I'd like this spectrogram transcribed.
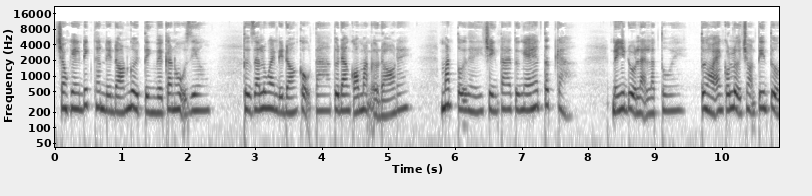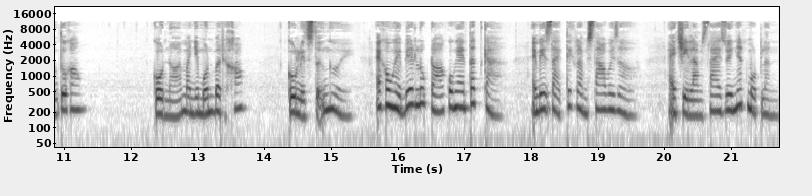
Trong khi anh đích thân đến đón người tình về căn hộ riêng. Thực ra lúc anh đến đón cậu ta, Tôi đang có mặt ở đó đấy. Mắt tôi thấy, chính tai tôi nghe hết tất cả. Nếu như đổi lại là tôi Tôi hỏi anh có lựa chọn tin tưởng tôi không? Cô nói mà như muốn bật khóc. Cô liệt giữ người. Anh không hề biết lúc đó cô nghe tất cả. Anh biết giải thích làm sao bây giờ. Anh chỉ làm sai duy nhất một lần,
